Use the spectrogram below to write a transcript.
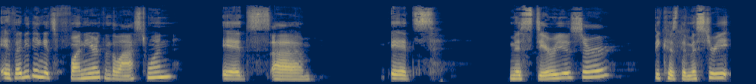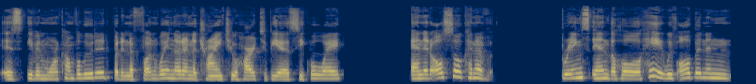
if anything, it's funnier than the last one. It's um it's mysteriouser because the mystery is even more convoluted, but in a fun way, not in a trying too hard to be a sequel way. And it also kind of brings in the whole, hey, we've all been in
